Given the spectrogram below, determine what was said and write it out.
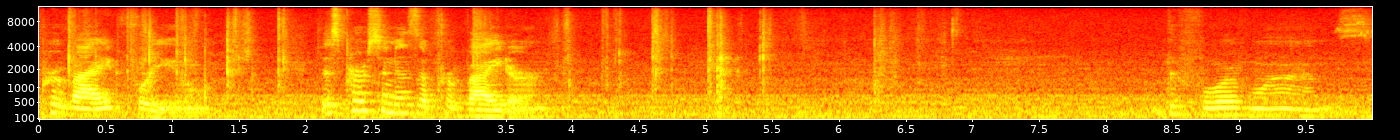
provide for you. This person is a provider. The Four of Wands.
